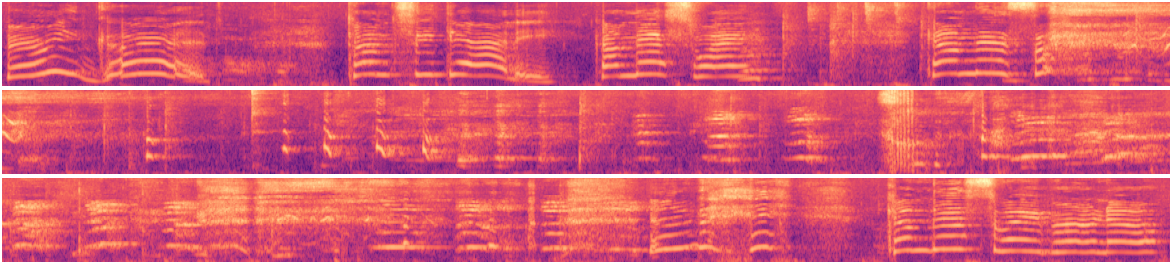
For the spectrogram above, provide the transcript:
Very good. Oh. Come see daddy. Come this way. Come this way. Come this way, Bruno.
